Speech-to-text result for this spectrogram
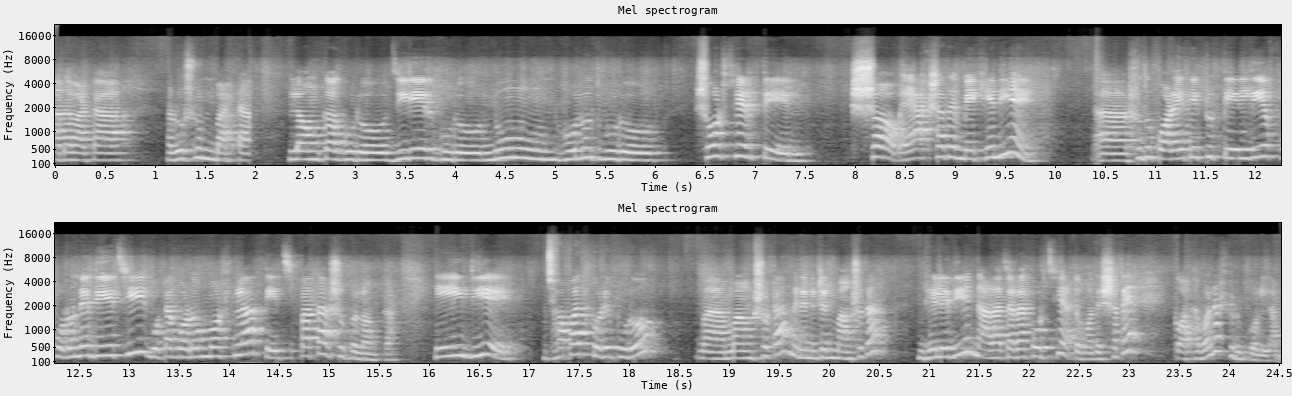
আদা বাটা, রসুন বাটা, লঙ্কা গুঁড়ো, জিরের গুঁড়ো, নুন, হলুদ গুঁড়ো, সর্ষের তেল, সব একসাথে মেখে নিয়ে শুধু কড়াইতে একটু তেল দিয়ে ফোড়নে দিয়েছি, গোটা গরম মশলা, তেজপাতা, শুকনো লঙ্কা। এই দিয়ে ঝপাত করে পুরো মাংসটা ম্যারিনেটেড মাংসটা ঢেলে দিয়ে নাড়াচাড়া করছি, আর তোমাদের সাথে কথা বলা শুরু করলাম।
